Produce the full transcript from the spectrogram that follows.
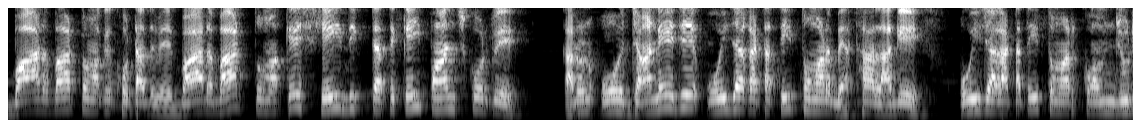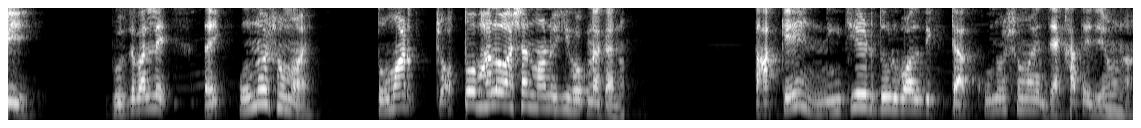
বারবার তোমাকে খোটা দেবে, বারবার তোমাকে সেই দিকটা থেকেই পাঞ্চ করবে। কারণ ও জানে যে ওই জায়গাটাতেই তোমার ব্যথা লাগে, ওই জায়গাটাতেই তোমার কমজুরি। বুঝতে পারলে? তাই কোনো সময় তোমার যত ভালোবাসার মানুষই হোক না কেন, তাকে নিজের দুর্বল দিকটা কোনো সময় দেখাতে যেও না।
